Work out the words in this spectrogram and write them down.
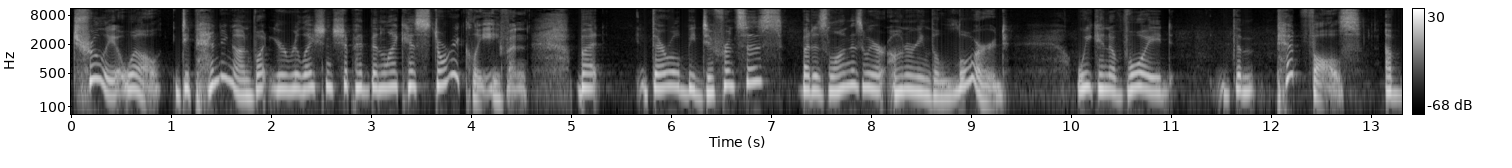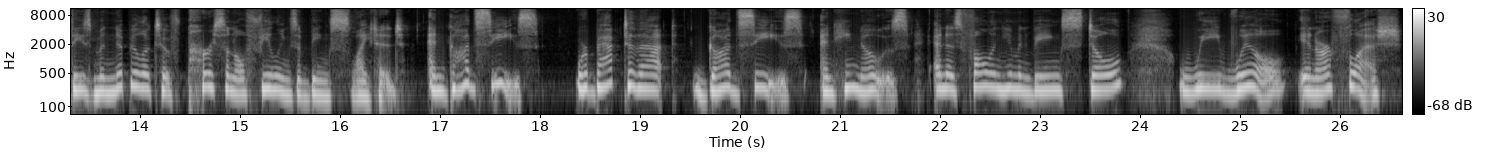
Truly, it will, depending on what your relationship had been like historically, even. But there will be differences, but as long as we are honoring the Lord, we can avoid the pitfalls of these manipulative personal feelings of being slighted. And God sees. We're back to that. God sees and He knows. And as fallen human beings, still, we will, in our flesh,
